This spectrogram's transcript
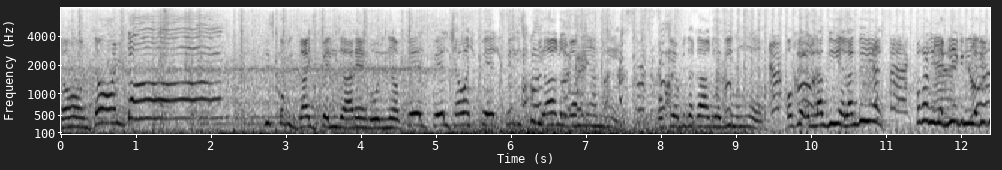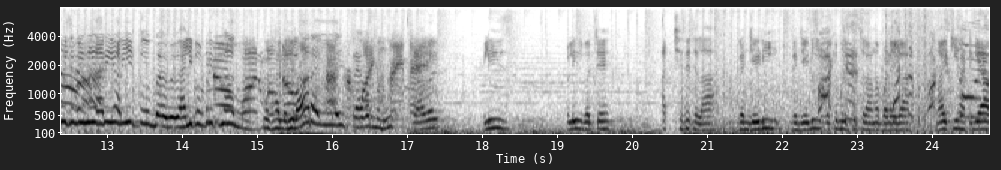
don don don इसको भी गाइस पेली जा रहे हैं गोलियाँ। पेल पेल शाबाश पेल पेल इसको भी आग लगानी है हमने। ओके अभी तक आग लगी नहीं है। ओके लग गई है, लग गई है। पता नहीं लगी है कि नहीं लगी, कोई समझ नहीं आ रही यार ये तो हेलीकॉप्टर इतना हिला रहा है driver Manu. Driver please please बच्चे, अच्छे से चला। गंजेड़ी गंजेड़ी लेके मुझे खुद चलाना पड़ेगा। माइकी हट गया।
